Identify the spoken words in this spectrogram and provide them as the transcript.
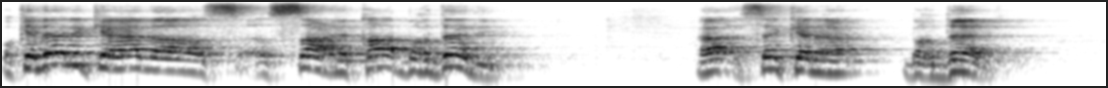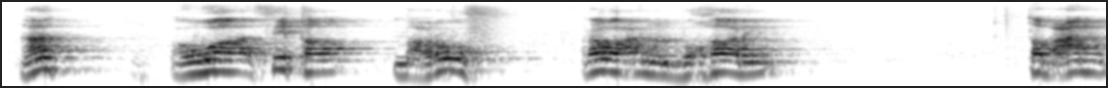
وكذلك هذا الصاعقة بغدادي. ها سكن بغداد. ها هو ثقة معروف روى عنه البخاري. طبعا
